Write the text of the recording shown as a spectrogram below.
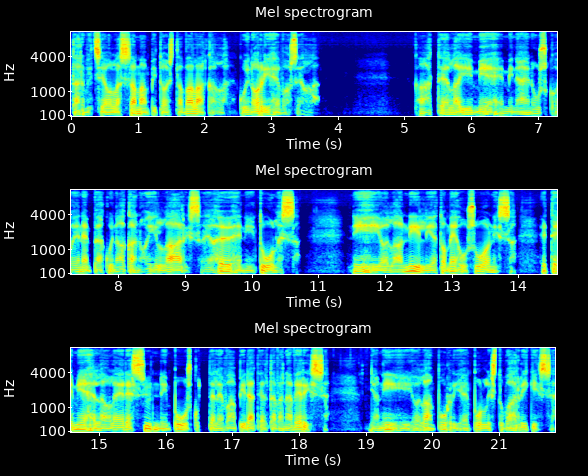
tarvitse olla samanpitoista valakalla kuin orihevosella. Kahteen lajiin miehen minä en usko enempää kuin akanoihin laarissa ja höyheniin tuulessa – Niihin, joilla on niin lieto mehu suonissa, ettei miehellä ole edes synnin puuskuttelevaa pidäteltävänä verissä, ja niihin, joilla on purjeen pullistuvaa rikissä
